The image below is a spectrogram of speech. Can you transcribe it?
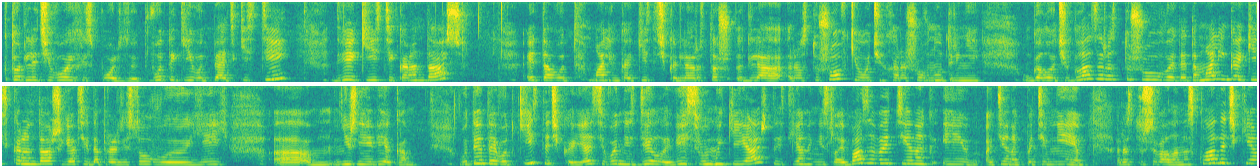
кто для чего их использует. Вот такие вот пять кистей, две кисти карандаш, это вот маленькая кисточка для, растуш... для растушевки, очень хорошо внутренний уголочек глаза растушевывает. Это маленькая кисть-карандаш, я всегда прорисовываю ей э, нижнее веко. Вот этой вот кисточкой я сегодня сделала весь свой макияж, то есть я нанесла и базовый оттенок, и оттенок потемнее растушевала на складочке.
